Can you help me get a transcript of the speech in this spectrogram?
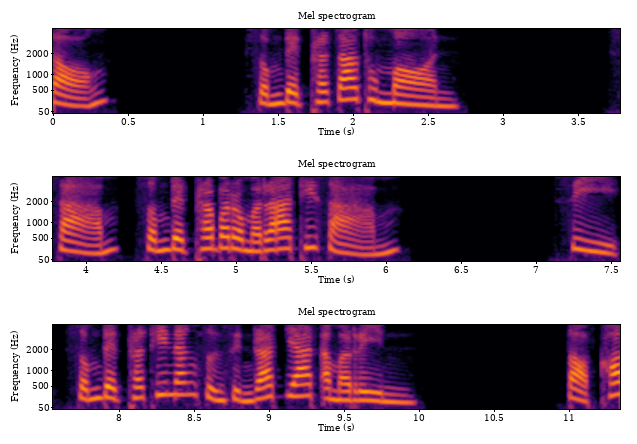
2. สมเด็จพระเจ้าทุมมร 3. สมเด็จพระบรมราชที่สาม 4. สมเด็จพระที่นั่งสุนทรินราชญาติอมริน ตอบข้อ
